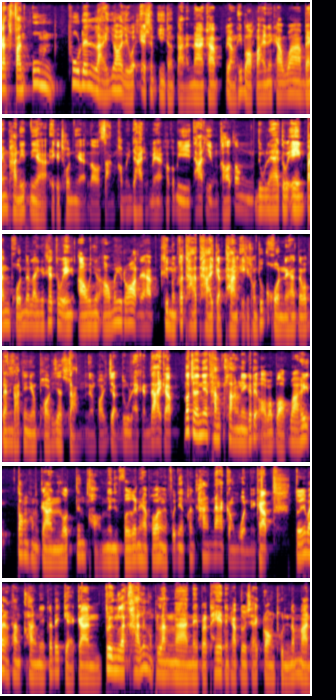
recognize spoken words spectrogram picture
กัดฟันอุ้มผู้เล่นรายย่อยหรือว่า SME ต่างๆนานาครับอย่างที่บอกไปนะครับว่าแบงก์พาณิชย์เนี่ยเอกชนเนี่ยเราสั่งเขาไม่ได้ถูกไหมเขาก็มีท่าทีของเขาต้องดูแลตัวเองปันผลอะไรกันแค่ตัวเองเอายังเอาไม่รอดนะครับคือมันก็ท้าทายกับทางเอกชนทุกคนนะครับแต่ว่าแบงก์รัฐเนี่ยยังพอที่จะสั่งยังพอที่จะดูแลกันได้ครับนอกจากนั้นเนี่ยทางคลังเนี่ยก็ได้ออกมาบอกว่าเฮ้ย ต้องทำการลดเรื่องของเงินเฟ้อนะครับเพราะว่าเงินเฟ้อเนี่ยค่อนข้างน่ากังวลนะครับโดยนโยบายของทางคลังเนี่ยก็ได้แก่การตรึงราคาเรื่องของพลังงานในประเทศนะครับโดยใช้กองทุนน้ำมัน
